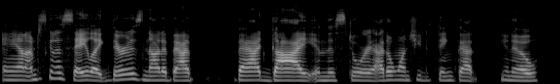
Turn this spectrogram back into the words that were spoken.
and I'm just gonna say, like, there is not a bad bad guy in this story. I don't want you to think that, you know,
